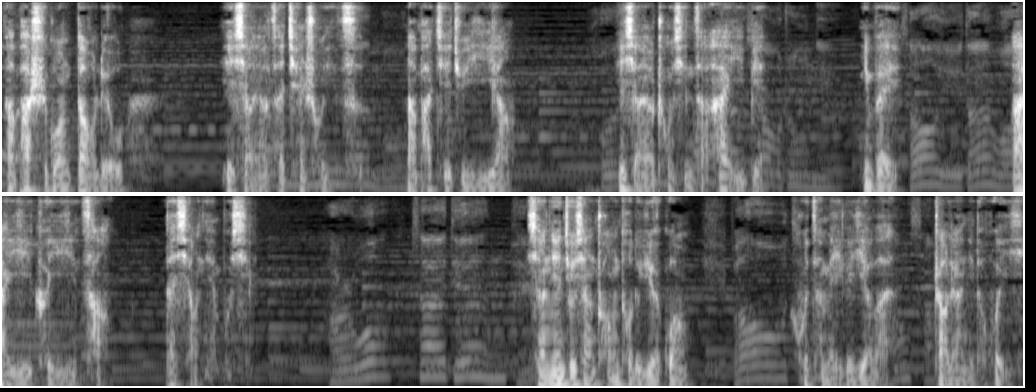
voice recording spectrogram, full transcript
哪怕时光倒流，也想要再牵手一次；哪怕结局一样，也想要重新再爱一遍。因为爱意可以隐藏，但想念不行。想念就像床头的月光，会在每一个夜晚照亮你的回忆。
